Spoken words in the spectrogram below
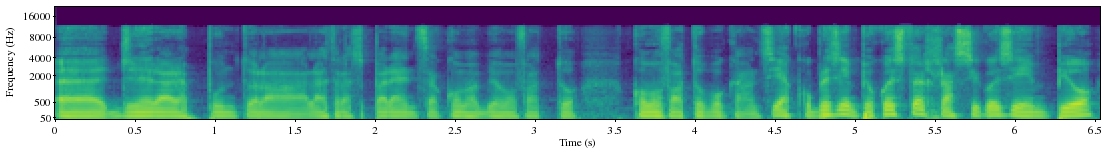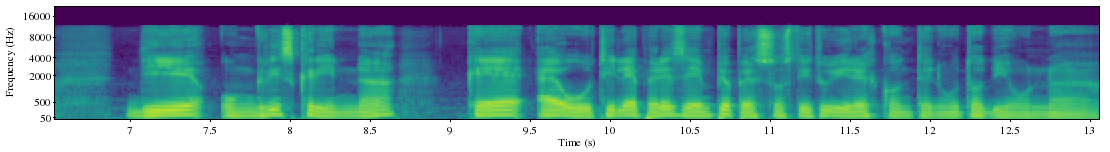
eh, generare appunto la, la, trasparenza come abbiamo fatto, come ho fatto poc'anzi. Ecco, per esempio, questo è il classico esempio di un green screen che è utile per esempio per sostituire il contenuto di un,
